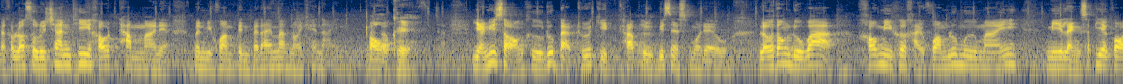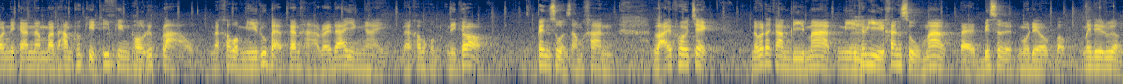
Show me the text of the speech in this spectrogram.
นะครับแล้วโซลูชันที่เขาทำมาเนี่ยมันมีความเป็นไปได้มากน้อยแค่ไหนนะครับโอเคอย่างที่ 2 คือรูปแบบธุรกิจครับหรือ business model เราก็ต้องดูว่า เขามีเครือข่ายความร่วมมือไหม มีแหล่งทรัพยากรในการนำมาทำธุรกิจที่เพียงพอหรือเปล่านะครับผมมีรูปแบบการหารายได้ยังไงนะครับผมอันนี้ก็เป็นส่วนสำคัญหลายโปรเจกต์นวัตกรรมดีมาก มีเทคโนโลยีขั้นสูงมาก แต่ business model แบบไม่ได้เรื่อง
